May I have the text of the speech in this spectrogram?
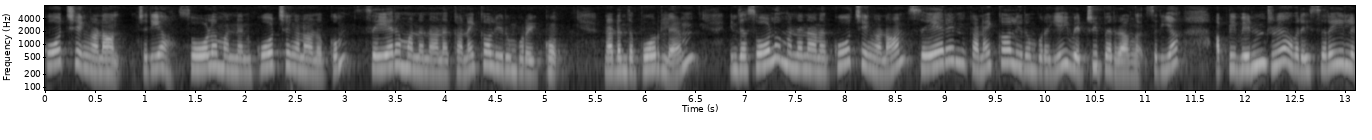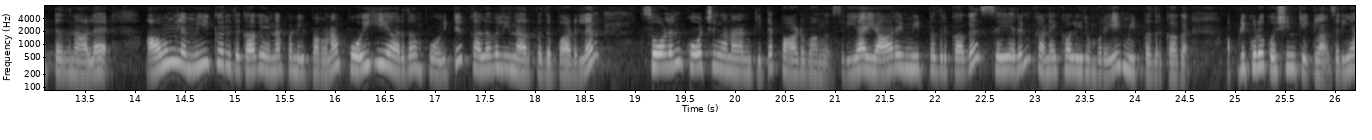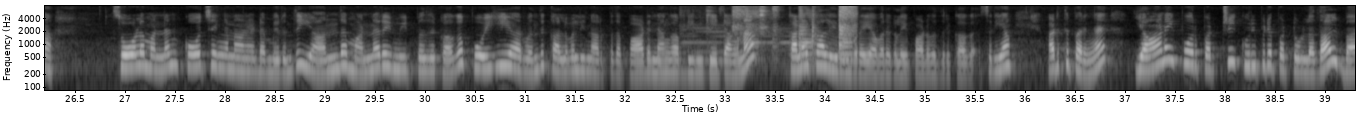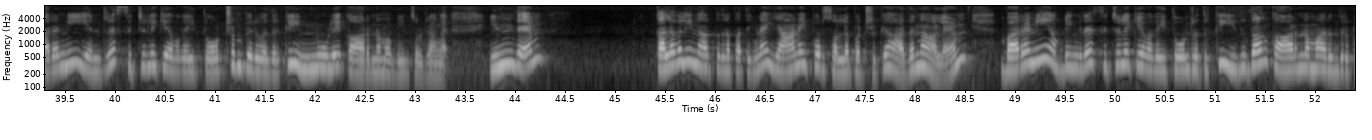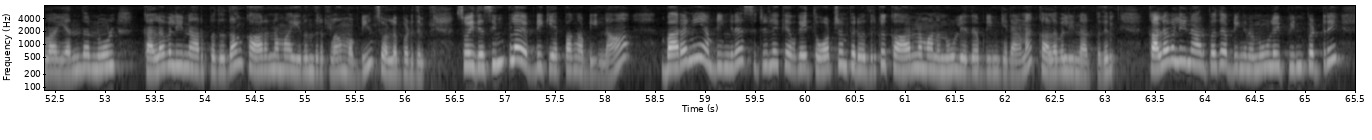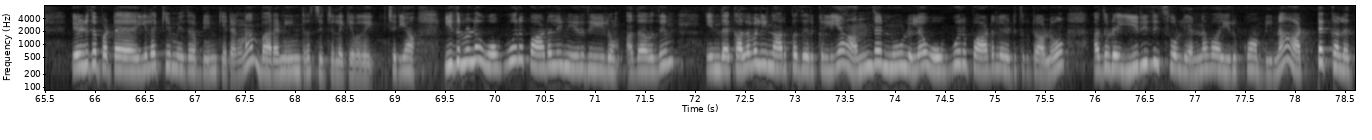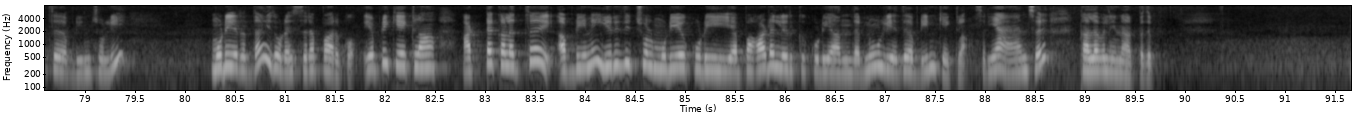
கோச்செங்கனான் சரியா? சோழ மன்னன் கோச்செங்கனானுக்கும் சேர மன்னனான கணைக்கால் இரும்புரைக்கும் நடந்த போரில் இந்த சோழ மன்னனான கோச்செங்கனான் சேரன் கணைக்கால் இரும்புரையை வெற்றி பெறுறாங்க சரியா? அப்படி வென்று அவரை சிறையிலிட்டதுனால அவங்கள மீட்கிறதுக்காக என்ன பண்ணியிருப்பாங்கன்னா பொய்கையார் தான் போயிட்டு களவழி நாற்பது பாடலை சோழன் கோச்செங்கனான் கிட்ட பாடுவாங்க சரியா? யாரை மீட்பதற்காக? சேரன் கணைக்கால் இரும்புரையை மீட்பதற்காக. அப்படி கூட கொஷின் கேட்கலாம் சரியா? சோழ மன்னன் கோச்செங்கனானிடமிருந்து அந்த மன்னரை மீட்பதற்காக பொய்கையார் வந்து கல்வழி நாற்பதை பாடினாங்க அப்படின்னு கேட்டாங்கன்னா கணைக்கால் இருமுறை அவர்களை பாடுவதற்காக. சரியா? அடுத்து பாருங்க. யானை போர் பற்றி குறிப்பிடப்பட்டுள்ளதால் பரணி என்ற சிற்றிலக்கிய வகை தோற்றம் பெறுவதற்கு இந்நூலே காரணம் அப்படின்னு சொல்கிறாங்க இந்த களவழி நாற்பதில் பார்த்தீங்கன்னா யானைப்போர் சொல்லப்பட்டிருக்கு. அதனால் பரணி அப்படிங்கிற சிற்றிலக்கிய வகை தோன்றதுக்கு இதுதான் காரணமாக இருந்திருக்கலாம். எந்த நூல் களவழி நாற்பது தான் காரணமாக இருந்திருக்கலாம் அப்படின்னு சொல்லப்படுது. ஸோ இதை சிம்பிளாக எப்படி கேட்பாங்க அப்படின்னா பரணி அப்படிங்கிற சிற்றிலக்கிய வகை தோற்றம் பெறுவதற்கு காரணமான நூல் எது அப்படின்னு கேட்டாங்கன்னா களவழி நாற்பது. களவழி நாற்பது அப்படிங்கிற நூலை பின்பற்றி எழுதப்பட்ட இலக்கியம் எது அப்படின்னு கேட்டாங்கன்னா பரணின்ற சிற்றிலக்கிய வகை சரியா? இதில் உள்ள ஒவ்வொரு பாடலின் இறுதியிலும் அதாவது இந்த கலவழி நாற்பது இருக்கு இல்லையா அந்த நூலில் ஒவ்வொரு பாடலை எடுத்துக்கிட்டாலும் அதோட இறுதி சொல் என்னவா இருக்கும் அப்படின்னா அட்டக்களத்து அப்படின்னு சொல்லி முடிகிறது தான் இதோட சிறப்பாக இருக்கும். எப்படி கேட்கலாம்? அட்டக்களத்து அப்படின்னு இறுதி சொல் முடியக்கூடிய பாடல் இருக்கக்கூடிய அந்த நூல் எது அப்படின்னு கேட்கலாம் சரியா? ஆன்சர் கலவழி நாற்பது.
